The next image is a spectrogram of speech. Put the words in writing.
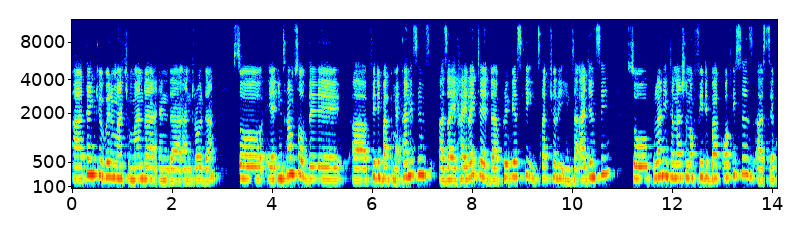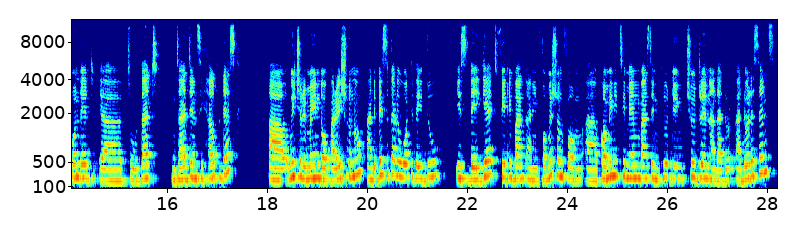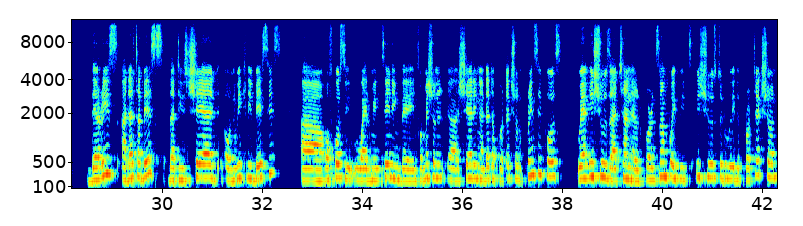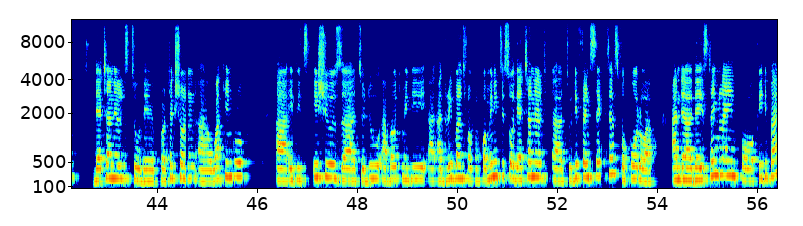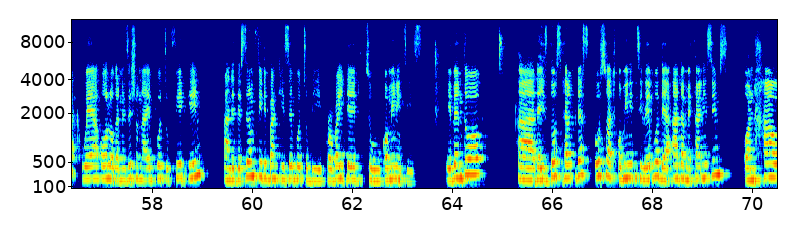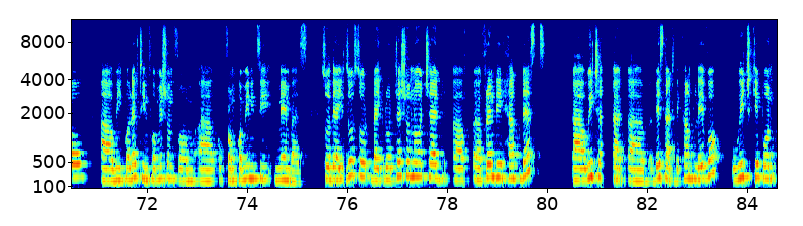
Uh, thank you very much, Amanda and, uh. So uh, in terms of the uh, feedback mechanisms, as I highlighted uh, previously, it's actually interagency. So Plan International feedback offices are seconded uh, to that interagency help desk, uh, which remained operational. And basically what they do is they get feedback and information from uh, community members, including children and ado adolescents. There is a database that is shared on weekly basis uh, of course, while maintaining the information uh, sharing and data protection principles where issues are channeled. For example, if it's issues to do with the protection, they're channeled to the protection uh, working group. Uh, if it's issues uh, to do about maybe a, grievance from community, so they're channeled uh, to different sectors for follow-up. And there is timeline for feedback where all organizations are able to feed in and the same feedback is able to be provided to communities. Even though uh, there is those help desks, also at community level, there are other mechanisms on how uh, we collect information from, uh, from community members. So there is also like rotational child uh, uh, friendly help desks, uh, which are based at the camp level, which keep on,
